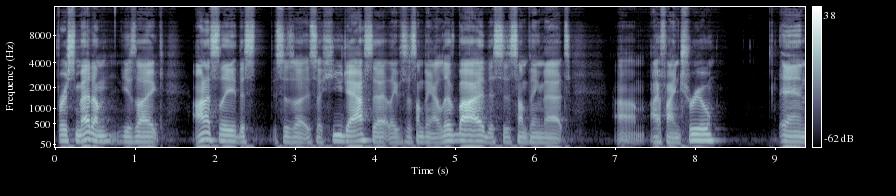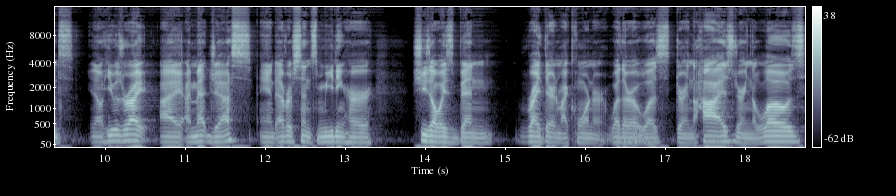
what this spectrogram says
first met him he's like honestly this this is a it's a huge asset. Like this is something i live by. This is something that um, i find true. And you know he was right. I, I met jess and ever since meeting her she's always been right there in my corner whether it was during the highs during the lows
